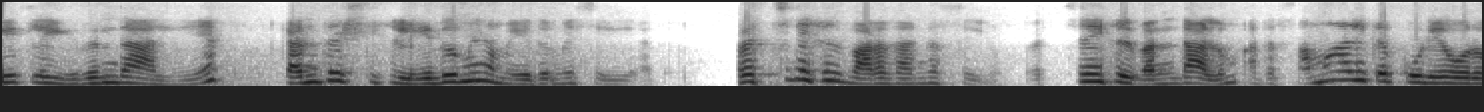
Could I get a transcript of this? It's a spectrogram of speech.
வீட்டில் இருந்தாலே கந்திருஷ்டிகள் எதுவுமே நம்ம எதுவுமே செய்யாது. பிரச்சனைகள் வரதாங்க செய்யும். பிரச்சனைகள் வந்தாலும் அதை சமாளிக்கக்கூடிய ஒரு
